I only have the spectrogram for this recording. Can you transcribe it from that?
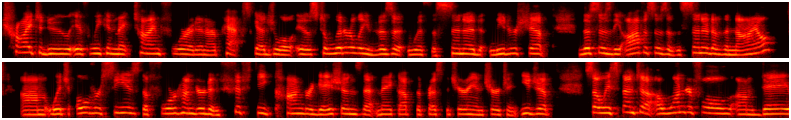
try to do if we can make time for it in our pack schedule is to literally visit with the Synod leadership. This is the offices of the Synod of the Nile um, which oversees the 450 congregations that make up the Presbyterian Church in Egypt. So we spent a, a wonderful um, day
